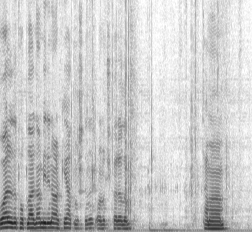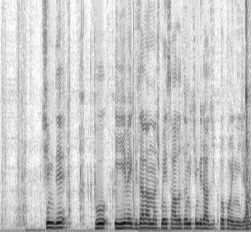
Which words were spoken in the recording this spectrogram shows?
Bu arada toplardan birini arkaya atmıştınız. Onu çıkaralım. Tamam. Şimdi bu iyi ve güzel anlaşmayı sağladığım için birazcık top oynayacağım.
